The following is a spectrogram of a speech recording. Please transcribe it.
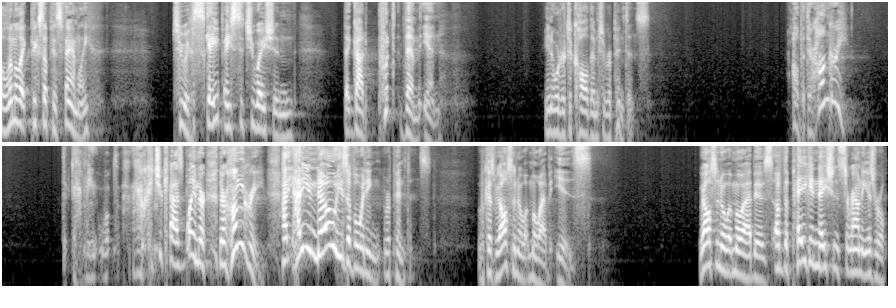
Elimelech picks up his family to escape a situation that God put them in in order to call them to repentance. Oh, but they're hungry. I mean, how could you cast blame? They're, they're hungry. How do, how do you know he's avoiding repentance? Because we also know what Moab is. We also know what Moab is. Of the pagan nations surrounding Israel,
